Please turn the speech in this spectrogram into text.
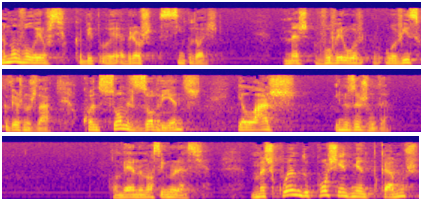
Eu não vou ler o capítulo Hebreus 5.2, mas vou ver o, o aviso que Deus nos dá. Quando somos desobedientes, Ele age e nos ajuda. Quando é na nossa ignorância. Mas quando conscientemente pecamos,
